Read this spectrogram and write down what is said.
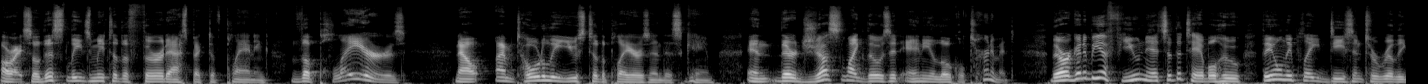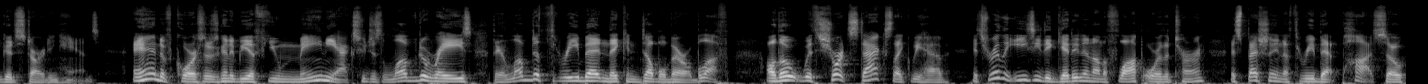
All right, so this leads me to the third aspect of planning the players. Now, I'm totally used to the players in this game, and they're just like those at any local tournament. There are going to be a few nits at the table who they only play decent to really good starting hands. And of course, there's going to be a few maniacs who just love to raise, they love to three bet, and they can double barrel bluff. Although, with short stacks like we have, it's really easy to get it in on the flop or the turn, especially in a three bet pot. So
